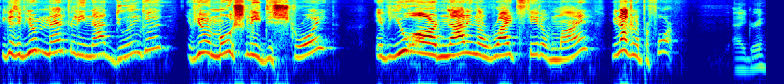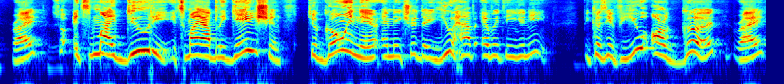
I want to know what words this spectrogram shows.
Because if you're mentally not doing good, if you're emotionally destroyed, if you are not in the right state of mind, you're not going to perform I agree. right? So it's my duty, it's my obligation to go in there and make sure that you have everything you need. Because if you are good, right,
